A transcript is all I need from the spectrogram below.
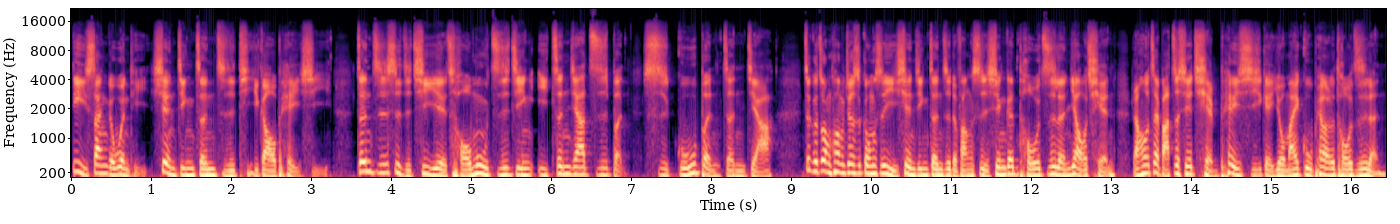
第三个问题，现金增资提高配息，增资是指企业筹募资金以增加资本。使股本增加，这个状况就是公司以现金增资的方式，先跟投资人要钱，然后再把这些钱配息给有买股票的投资人，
